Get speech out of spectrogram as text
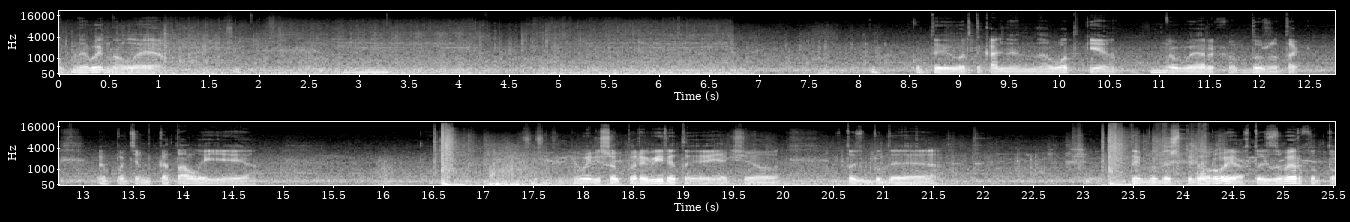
Тут не видно, але. Кути вертикальної наводки вверх дуже так потім катали і вирішив перевірити, якщо хтось буде. Ти будеш під горою, а хтось зверху, то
